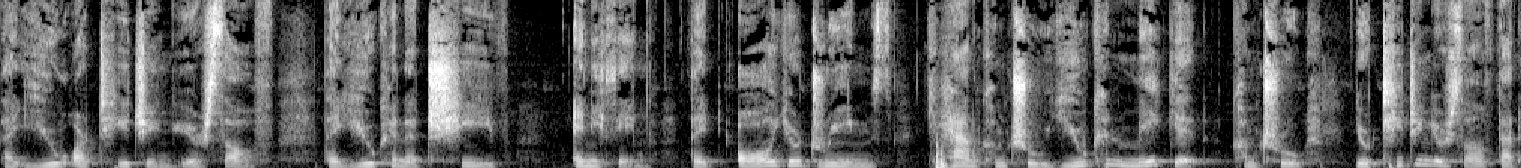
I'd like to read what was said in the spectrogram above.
that you are teaching yourself that you can achieve anything, that all your dreams can come true. You can make it come true. You're teaching yourself that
